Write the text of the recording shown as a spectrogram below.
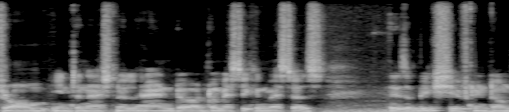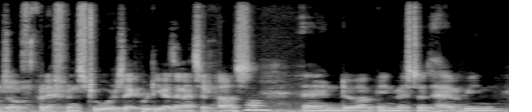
from international and uh, domestic investors. There's a big shift in terms of preference towards equity as an asset class, and uh, investors have been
